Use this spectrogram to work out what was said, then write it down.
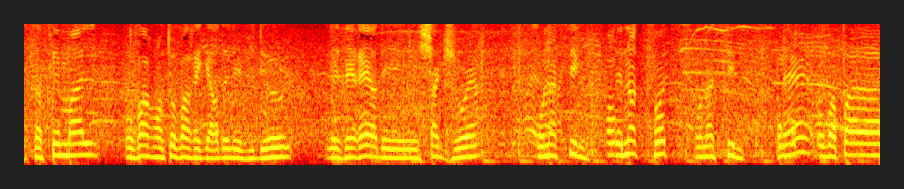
Ça fait mal. On va rentrer, on va regarder les vidéos, les erreurs de chaque joueur. On assume. C'est notre faute, on assume. Mais on ne va pas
